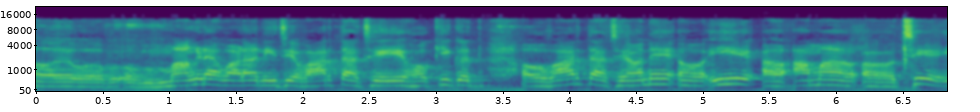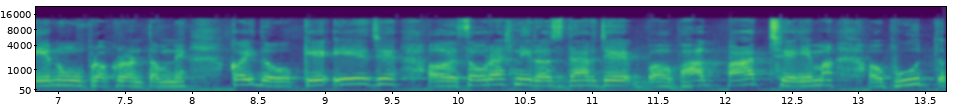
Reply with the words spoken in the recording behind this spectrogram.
માંગડાવાળાની જે વાર્તા છે, એ હકીકત વાર્તા છે અને એ આમાં છે એનું પ્રકરણ તમને કહી દઉં કે એ જે સૌરાષ્ટ્રની રસધાર જે ભાગ પાંચ છે, એમાં ભૂત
